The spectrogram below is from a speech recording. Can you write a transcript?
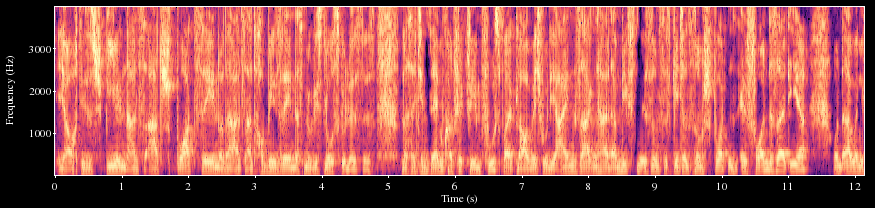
ja auch dieses Spielen als Art Sport sehen oder als Art Hobby sehen, das möglichst losgelöst ist. Du hast echt denselben Konflikt wie im Fußball, glaube ich, wo die einen sagen halt, am liebsten ist uns, es geht uns nur um Sport und elf Freunde seid ihr und aber die,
